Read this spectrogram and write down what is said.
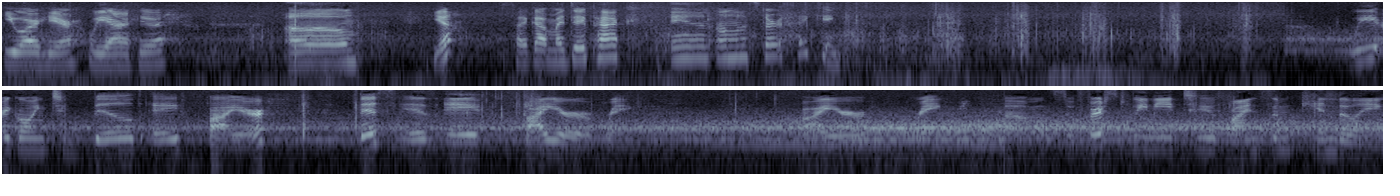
You are here. We are here. Um, yeah. So I got my day pack and I'm gonna start hiking. We are going to build a fire. This is a fire ring. Fire ring. Um, so first we need to find some kindling.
